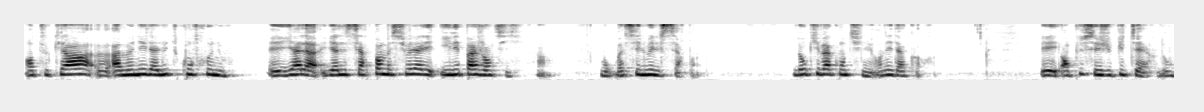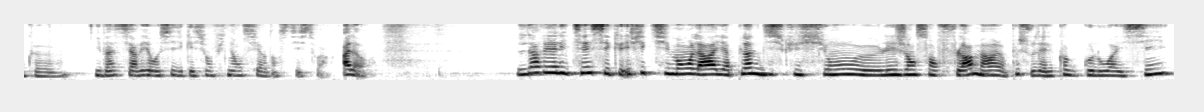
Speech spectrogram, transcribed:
en tout cas, à mener la lutte contre nous. Et il y a, il y a le serpent, mais celui-là, il n'est pas gentil. Hein. Bon, bah c'est lui le serpent. Donc, il va continuer, on est d'accord. Et en plus, c'est Jupiter, donc euh, il va servir aussi des questions financières dans cette histoire. Alors, la réalité, c'est que effectivement là, il y a plein de discussions, euh, les gens s'enflamment. Hein. En plus, vous avez le coq gaulois ici,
